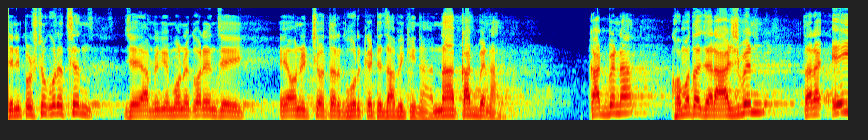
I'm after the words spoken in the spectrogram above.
যিনি প্রশ্ন করেছেন যে আপনি কি মনে করেন যে এই অনিশ্চয়তার ঘোর কেটে যাবে কি না না, কাটবে না। কাটবে না। ক্ষমতা যারা আসবেন, তারা এই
